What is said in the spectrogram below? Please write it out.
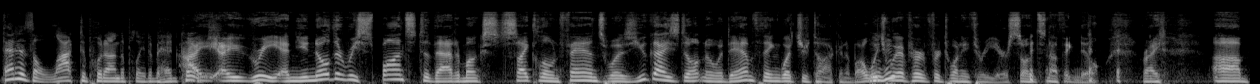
that is a lot to put on the plate of a head coach. I, I agree. And you know, the response to that amongst Cyclone fans was, you guys don't know a damn thing what you're talking about, which Mhm. we have heard for 23 years, so it's nothing new, right? Um,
